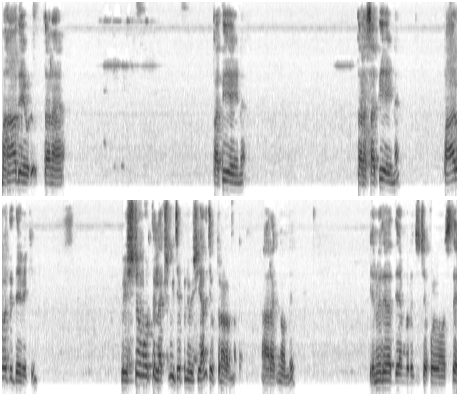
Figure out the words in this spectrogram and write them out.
మహాదేవుడు తన పతి అయిన తన సతి అయిన పార్వతీదేవికి విష్ణుమూర్తి లక్ష్మికి చెప్పిన విషయాన్ని చెప్తున్నాడు అనమాట ఆ రకంగా ఉంది. ఎనిమిదో అధ్యాయం గురించి చెప్పడం వస్తే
